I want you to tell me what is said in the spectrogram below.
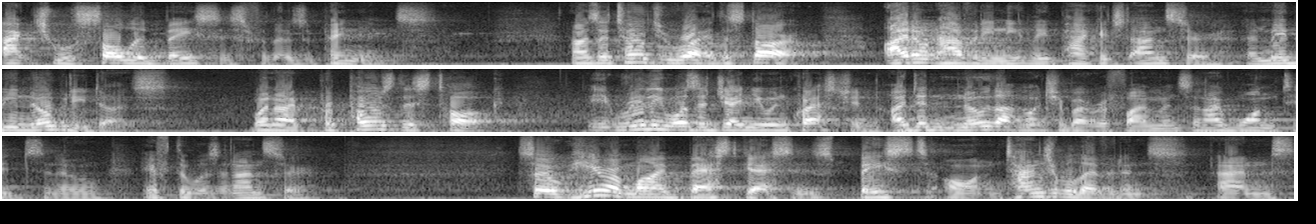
actual solid basis for those opinions? Now, as I told you right at the start, I don't have any neatly packaged answer, and maybe nobody does. When I proposed this talk, it really was a genuine question. I didn't know that much about refinements, and I wanted to know if there was an answer. So here are my best guesses based on tangible evidence and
